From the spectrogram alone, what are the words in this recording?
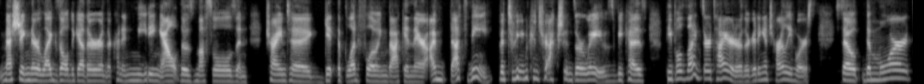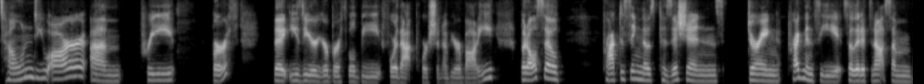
meshing their legs all together and they're kind of kneading out those muscles and trying to get the blood flowing back in there. I'm that's me between contractions or waves because people's legs are tired or they're getting a Charlie horse. So the more toned you are um, pre birth, the easier your birth will be for that portion of your body. But also, practicing those positions during pregnancy so that it's not some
